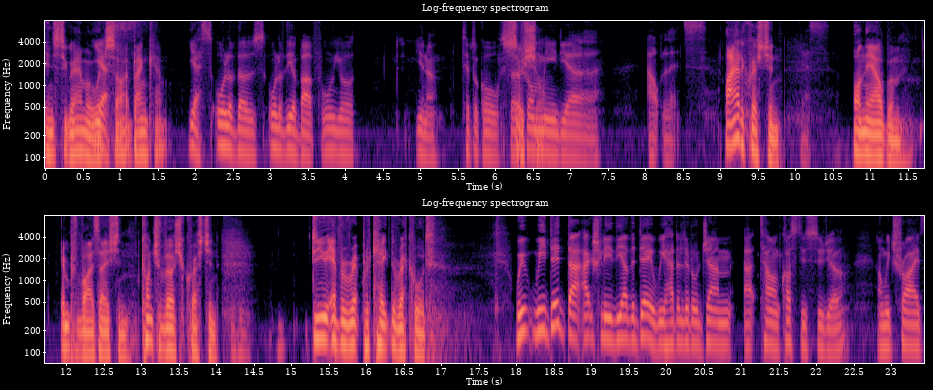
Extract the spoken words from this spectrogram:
Instagram or Yes. website, Bandcamp. Yes, all of those, all of the above, all your, you know, typical social, Social. media outlets. I had a question. Yes. on the album improvisation controversial question Mm-hmm. Do you ever replicate the record We we did that actually the other day. We had a little jam at Town Costu's studio, and we tried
